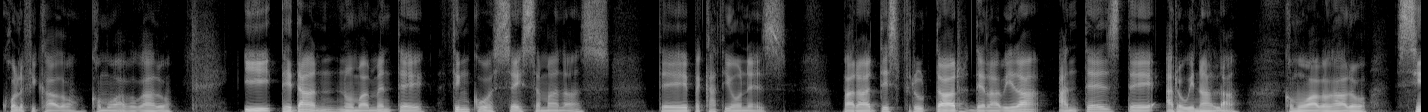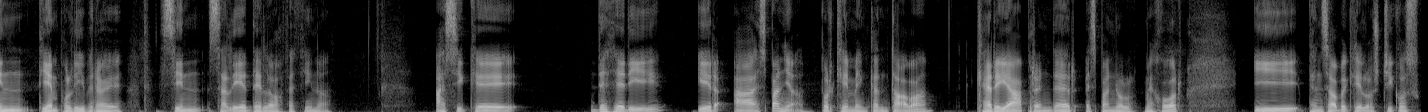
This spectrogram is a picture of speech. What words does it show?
cualificado como abogado y te dan normalmente cinco o seis semanas de vacaciones para disfrutar de la vida antes de arruinarla como abogado sin tiempo libre, sin salir de la oficina. Así que decidí ir a España porque me encantaba, quería aprender español mejor y pensaba que los chicos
